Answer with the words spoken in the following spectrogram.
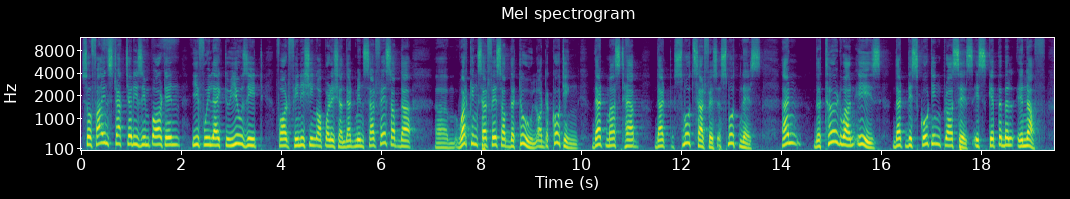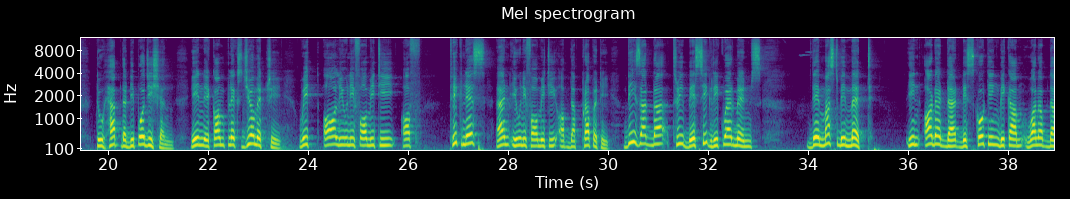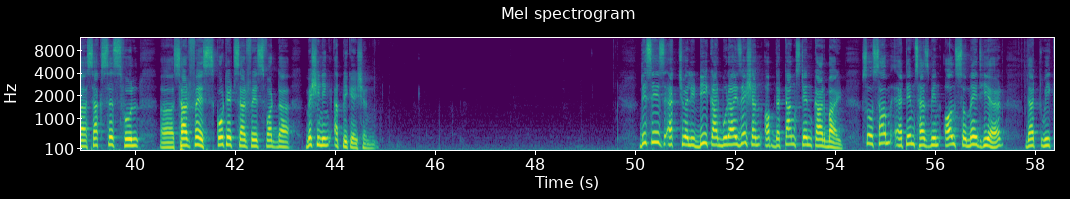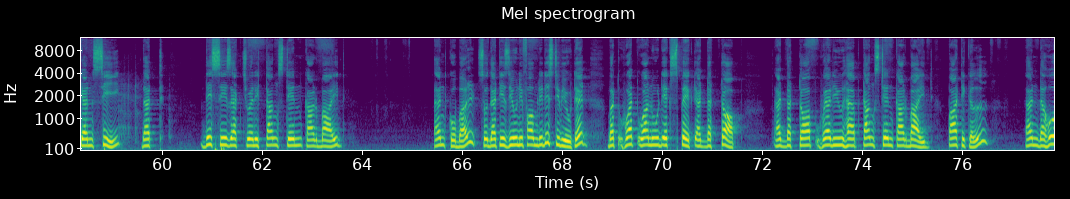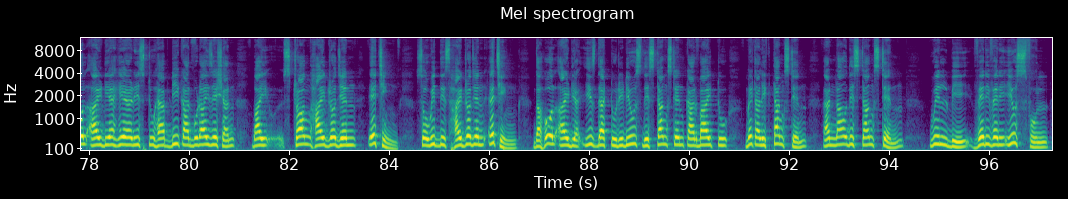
So, fine structure is important if we like to use it for finishing operation that means surface of the um, working surface of the tool or the coating that must have that smooth surface smoothness and the third one is that this coating process is capable enough to have the deposition in a complex geometry with all uniformity of thickness and uniformity of the property. These are the three basic requirements they must be met in order that this coating become one of the successful uh, surface coated surface for the machining application. This is actually decarburization of the tungsten carbide. So, some attempts has been also made here that we can see that this is actually tungsten carbide and cobalt. So, that is uniformly distributed, but what one would expect at the top at the top where you have tungsten carbide particle and the whole idea here is to have decarburization by strong hydrogen etching. So, with this hydrogen etching the whole idea is that to reduce this tungsten carbide to metallic tungsten and now this tungsten will be very very useful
